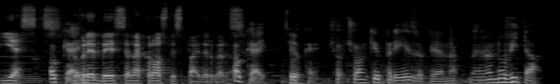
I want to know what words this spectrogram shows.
Yes, Ok. dovrebbe essere Across the Spider-Verse. Ok, Sì. ok, ci ho anche preso, che è una, è una novità.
